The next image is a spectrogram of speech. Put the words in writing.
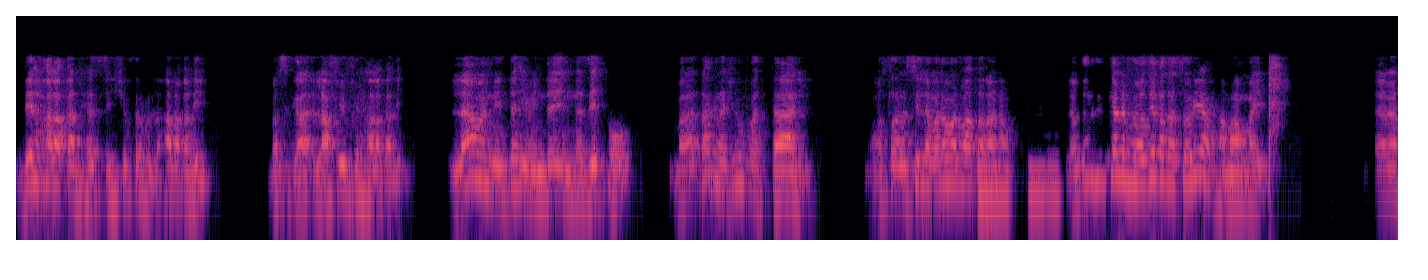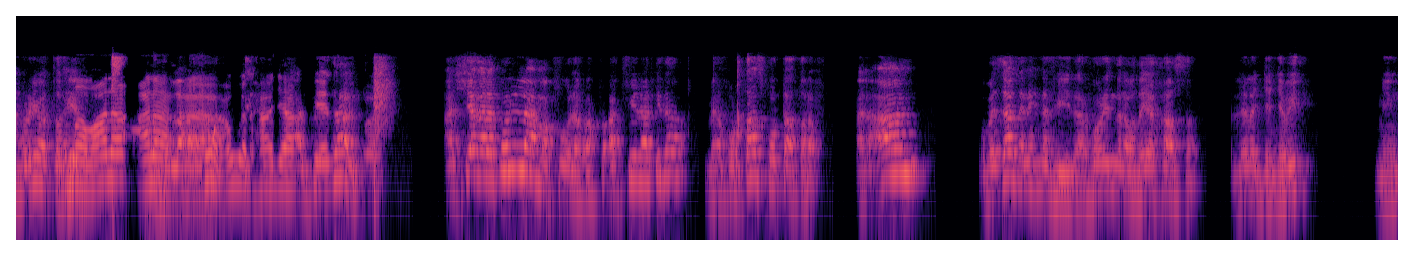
دي الحلقة اللي هسه شفتها في الحلقة دي بس لافين في الحلقة دي. لا من ننتهي من ده نزحه. بعد ذاك نشوف الثاني أصلا السلم الأول ما طلعناه لو بدك تتكلم في وثيقة السورية امام اعلان الحرية والتغيير تمام أنا غفور. آه، أول حاجة الفيزان الشغلة كلها مقفولة. أقفلها كده بقرطاس قطع طرف. الآن وبالذات إن إحنا في دارفور عندنا وضعية خاصة. الليلة الجنجويد من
